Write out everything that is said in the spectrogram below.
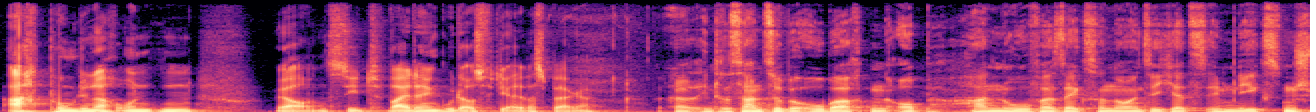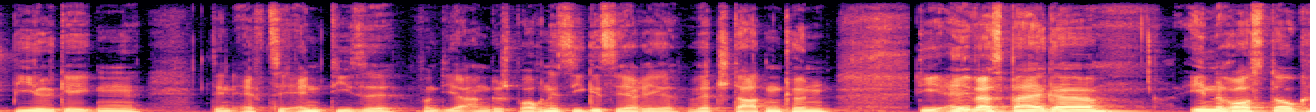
Acht Punkte nach unten. Ja, und es sieht weiterhin gut aus für die Elversberger. Äh, interessant zu beobachten, ob Hannover 96 jetzt im nächsten Spiel gegen den FCN diese von dir angesprochene Siegesserie wird starten können. Die Elversberger in Rostock,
